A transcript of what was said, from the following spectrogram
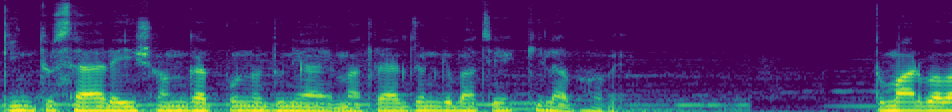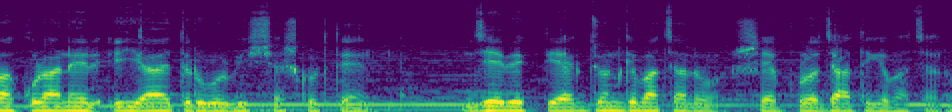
কিন্তু স্যার, এই সংঘাতপূর্ণ দুনিয়ায় মাত্র একজনকে বাঁচিয়ে কী লাভ হবে? তোমার বাবা কোরআনের এই আয়তের উপর বিশ্বাস করতেন, যে ব্যক্তি একজনকে বাঁচালো, সে পুরো জাতিকে বাঁচালো।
